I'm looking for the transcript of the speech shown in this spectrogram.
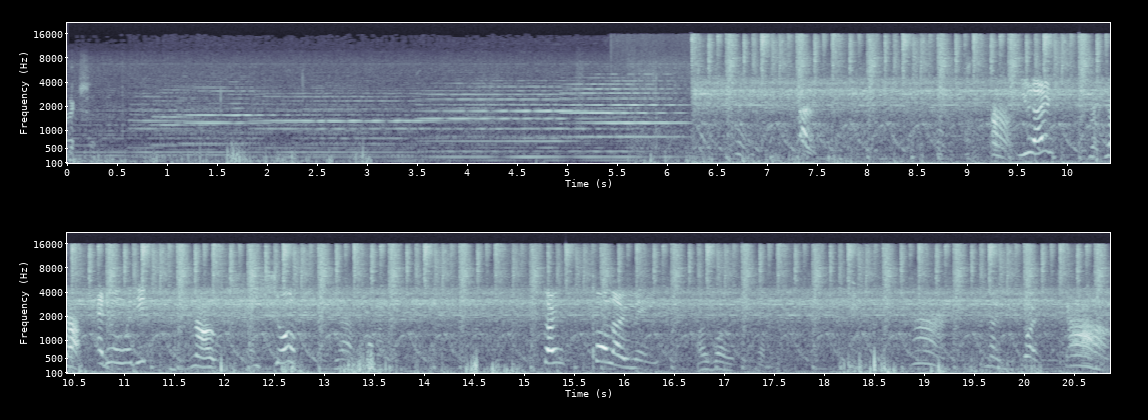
Action. You know? Yeah. Anyone with you? No. You sure? Yeah. Don't follow me. I won't. Ah, no, you won't. Ah.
